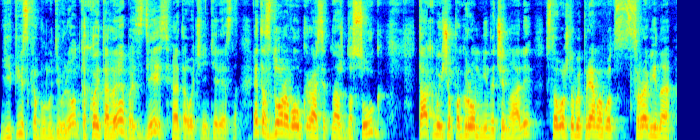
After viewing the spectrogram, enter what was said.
Епископ был удивлен, какой-то Рэбе здесь, это очень интересно. Это здорово украсит наш досуг. Так мы еще погром не начинали, с того, чтобы прямо вот с равина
